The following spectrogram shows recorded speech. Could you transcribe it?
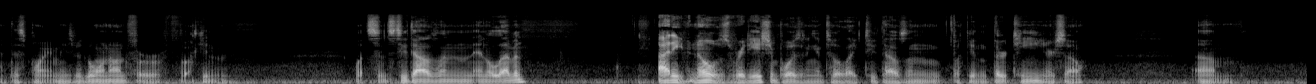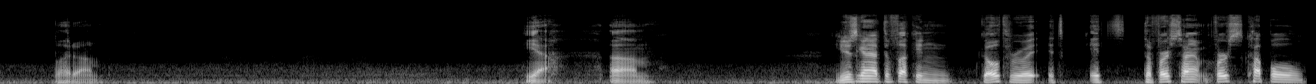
at this point, it means we're going on for fucking what since 2011 I didn't even know it was radiation poisoning until like 2013 or so. Um, but um, yeah, um, you're just gonna have to fucking go through it. It's it's the first time, first couple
